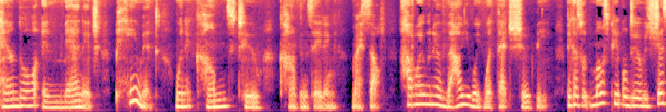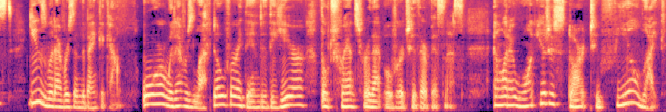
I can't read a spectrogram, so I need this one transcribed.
handle and manage payment when it comes to compensating myself? How do I want to evaluate what that should be? Because what most people do is just use whatever's in the bank account or whatever's left over at the end of the year, they'll transfer that over to their business. And what I want you to start to feel like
